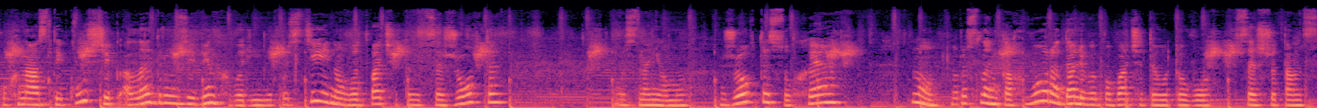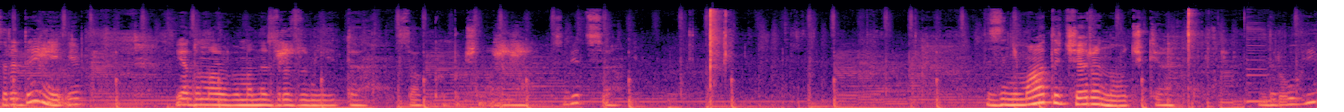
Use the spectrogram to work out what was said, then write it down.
пухнастий кущик, але, друзі, він хворіє постійно. От бачите, це жовте. Ось на ньому жовте, сухе. Ну, рослинка хвора. Далі ви побачите отово все, що там всередині, і я думаю, ви мене зрозумієте. Так, починаємо звідси. Знімати череночки. Другий.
